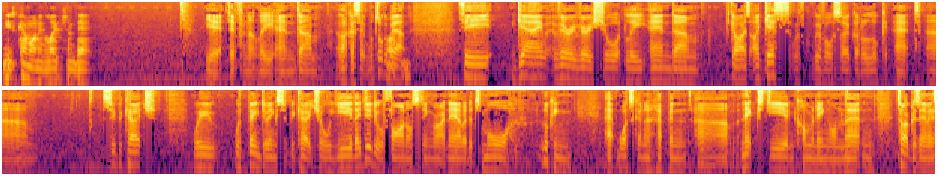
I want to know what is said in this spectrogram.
he's come on in leaps and bounds. Yeah, definitely. And um, like I said, we'll talk about the game very, very shortly. And um, guys, I guess we've, we've also got to look at um, Supercoach. We we've been doing Supercoach all year. They do do a final sting right now, but it's more looking at what's going to happen um, next year and commenting on that. And Tigers MS,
